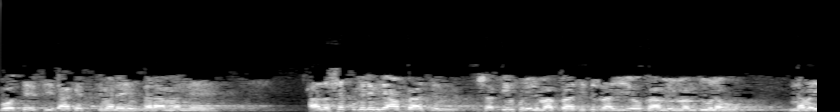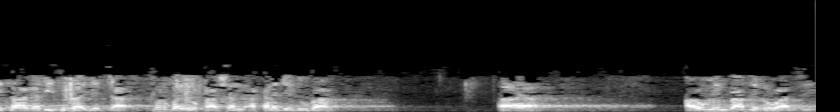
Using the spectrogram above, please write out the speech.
بود سيداك استماليه سلاما هذا شك من ابن عباس شك كل المعباس ترى يوكا ممن دونه. Nama isaa gadiitirraa jecha torba yookaan shan akkana jee duuba. Aya. أو من بعض الرواة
